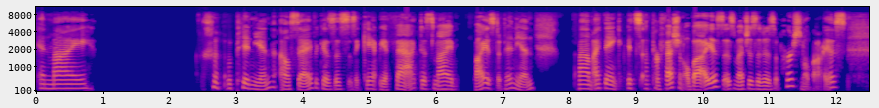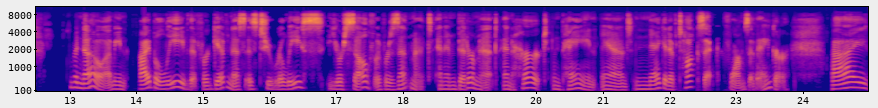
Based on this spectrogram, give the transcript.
In my opinion, I'll say, because this is it can't be a fact, it's my biased opinion. Um, I think it's a professional bias as much as it is a personal bias. But no, I mean, I believe that forgiveness is to release yourself of resentment and embitterment and hurt and pain and negative toxic forms of anger. I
